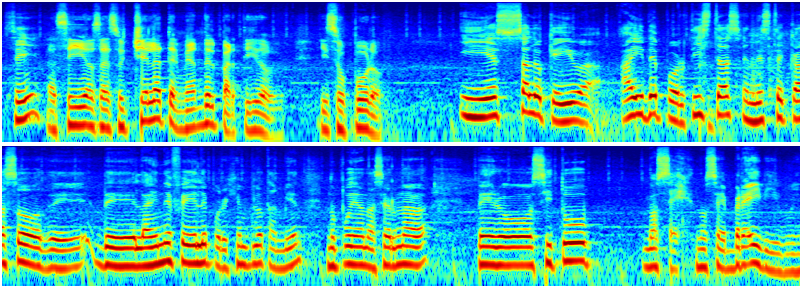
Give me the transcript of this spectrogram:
Sí, Así, o sea, su chela terminando el partido y su puro. Y es a lo que iba. Hay deportistas, en este caso de, de la NFL, por ejemplo, también, no pudieron hacer nada. Pero si tú, no sé, no sé, Brady, güey,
